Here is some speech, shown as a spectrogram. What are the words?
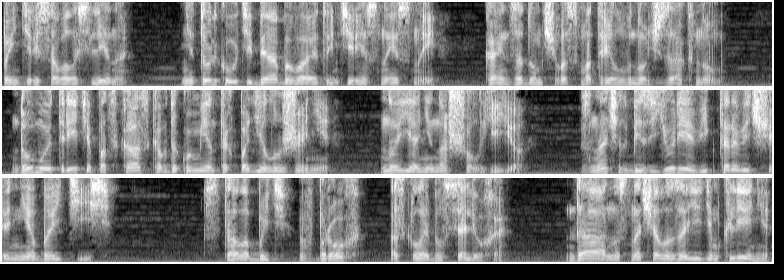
поинтересовалась Лена. «Не только у тебя бывают интересные сны». Каин задумчиво смотрел в ночь за окном. «Думаю, третья подсказка в документах по делу Жени, но я не нашел ее. Значит, без Юрия Викторовича не обойтись». «Стало быть, в Брох?» – осклабился Леха. «Да, но сначала заедем к Лене.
